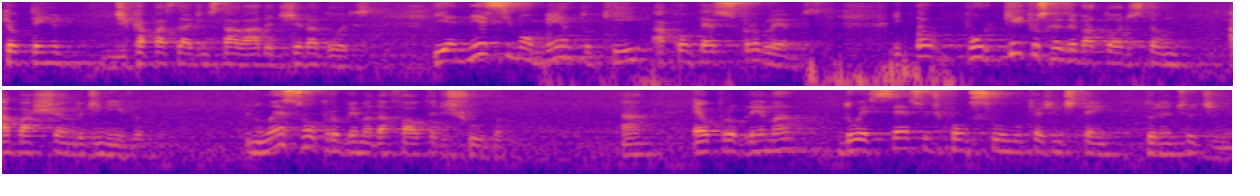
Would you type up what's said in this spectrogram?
que eu tenho de capacidade instalada de geradores. E é nesse momento que acontecem os problemas. Então, por que, que os reservatórios estão abaixando de nível? Não é só o problema da falta de chuva, tá? é o problema do excesso de consumo que a gente tem durante o dia.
